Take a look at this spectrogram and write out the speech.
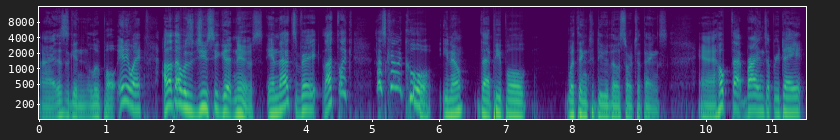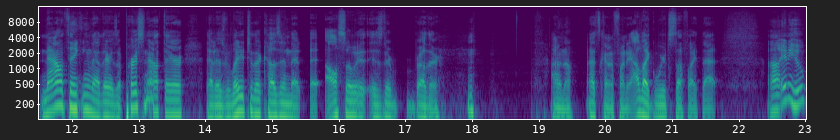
All right, this is getting a loophole. Anyway, I thought that was juicy good news. And that's very, that's like, that's kind of cool, you know, that people would think to do those sorts of things. And I hope that brightens up your day. Now thinking that there is a person out there that is related to their cousin that uh, also is their brother. I don't know. That's kind of funny. I like weird stuff like that. Uh, anywho,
